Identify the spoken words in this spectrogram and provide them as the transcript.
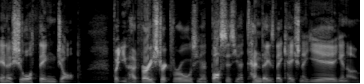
in a sure thing job, but you had very strict rules. You had bosses. You had ten days vacation a year. You know,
